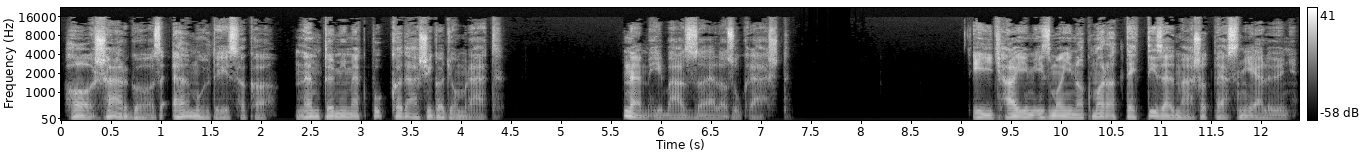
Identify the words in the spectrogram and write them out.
Ha a sárga az elmúlt éjszaka nem tömi meg pukkadásig a gyomrát, nem hibázza el az ugrást. Így Haim izmainak maradt egy tized másodpercnyi előny,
